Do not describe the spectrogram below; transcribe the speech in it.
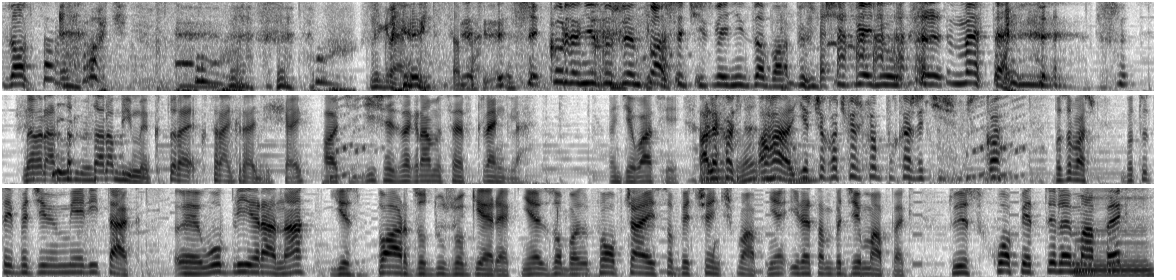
Zostaw, chodź! Wygrałem, dobra. Kurde, nie zdążyłem planszę ci zmienić, zobacz, bym ci zmienił metę. Dobra, co, co robimy? Która, która gra dzisiaj? Chodź, dzisiaj zagramy sobie w kręgle. Będzie łatwiej. Ale chodź, Kręgle? aha, jeszcze chodź, chodź, chodź, pokażę ci szybko. Bo zobacz, bo tutaj będziemy mieli tak. E, Wobbly Rana jest bardzo dużo gierek, nie? Zobacz, poobczaj sobie change map, nie? Ile tam będzie mapek. Tu jest chłopie tyle mapek, Mm.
